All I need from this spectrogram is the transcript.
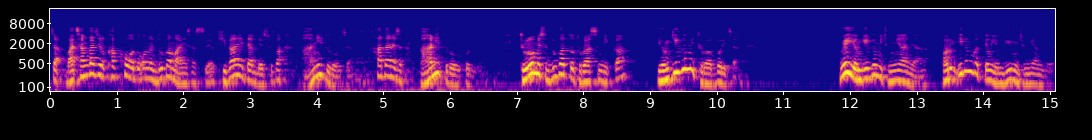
자, 마찬가지로 카카오도 오늘 누가 많이 샀어요? 기관에 대한 매수가 많이 들어오잖아요. 하단에서 많이 들어오거든요. 들어오면서 누가 또 들어왔습니까? 연기금이 들어와 버리잖아요. 왜 연기금이 중요하냐? 바로 이런 것 때문에 연기금이 중요한 거예요.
